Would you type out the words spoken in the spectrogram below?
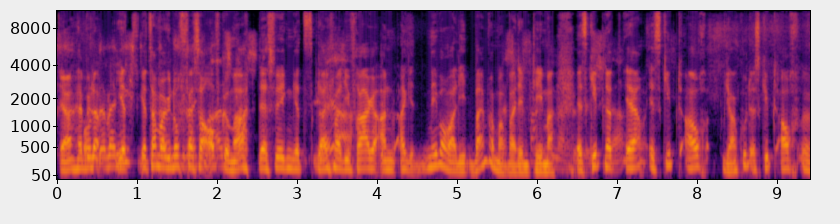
Ja, Herr Bühler, jetzt, nicht, jetzt haben wir genug Fässer aufgemacht. Deswegen jetzt gleich ja, mal die Frage an, äh, nehmen wir mal, die, bleiben wir mal das bei dem Thema. Es gibt, ja. ja. es gibt auch, ja gut, es gibt auch äh,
